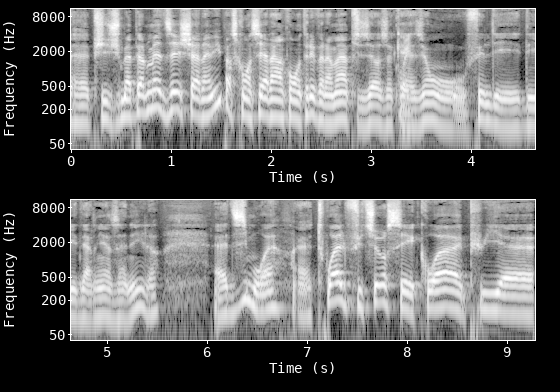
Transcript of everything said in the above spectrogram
euh, puis je me permets de dire cher ami parce qu'on s'est rencontrés vraiment à plusieurs occasions au fil des, des dernières années. Là. Euh, Dis-moi, euh, toi, le futur, c'est quoi? Et puis, euh,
